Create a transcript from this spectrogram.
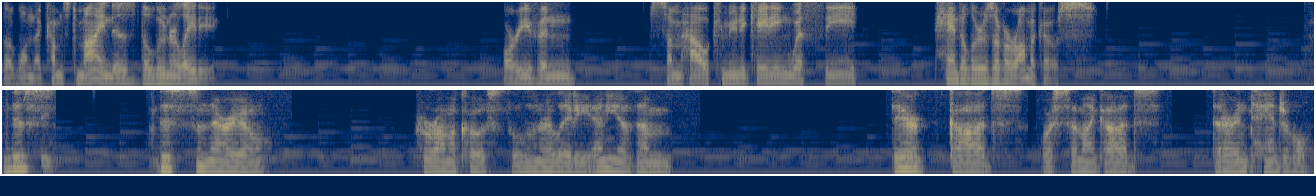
The one that comes to mind is the Lunar Lady. Or even somehow communicating with the handlers of Aramikos. This this scenario, Aramikos, the Lunar Lady, any of them, they are gods or semi-gods that are intangible.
